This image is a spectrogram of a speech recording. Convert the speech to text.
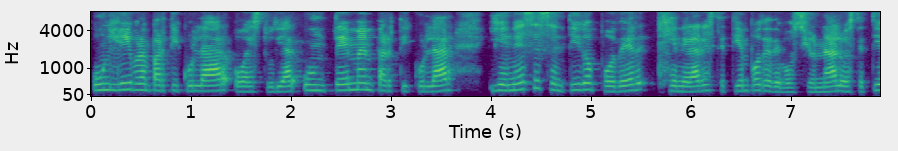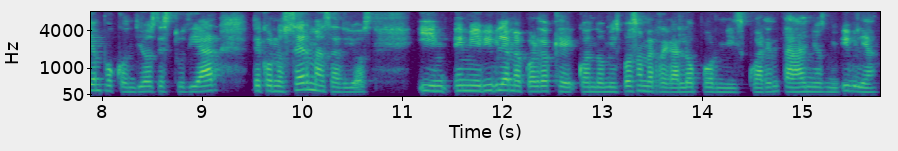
un libro en particular o estudiar un tema en particular y en ese sentido poder generar este tiempo de devocional o este tiempo con Dios, de estudiar, de conocer más a Dios. Y en mi Biblia me acuerdo que cuando mi esposo me regaló por mis 40 años mi Biblia,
